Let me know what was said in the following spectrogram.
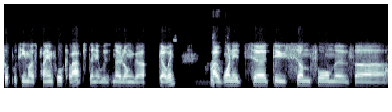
football team I was playing for collapsed and it was no longer going. I wanted to do some form of uh,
